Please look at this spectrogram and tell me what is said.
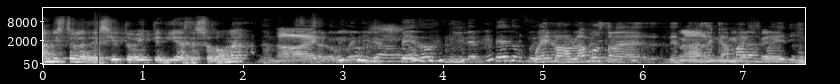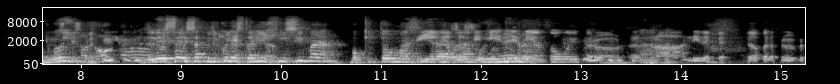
¿Han visto la de 120 días de Sodoma? No, Ay, no. no ni de pedo, ni de pedo fue. Güey, mi lo hablamos detrás No, de cámaras, güey. Dijimos eso no. Esa, esa película está viejísima, poquito más y Sí, era sí blanco y tiene negro. tiempo, güey, pero no, ni de pedo fue la primera.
